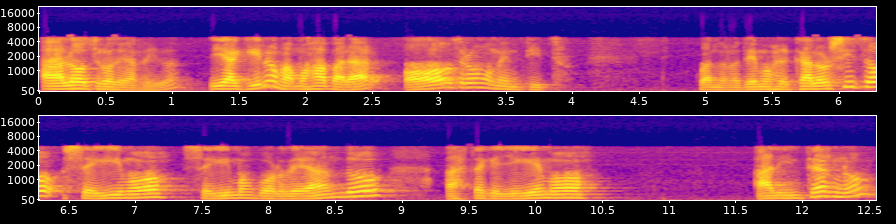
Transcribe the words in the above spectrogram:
al otro de arriba. Y aquí nos vamos a parar otro momentito. Cuando notemos el calorcito, seguimos, seguimos bordeando hasta que lleguemos al interno.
